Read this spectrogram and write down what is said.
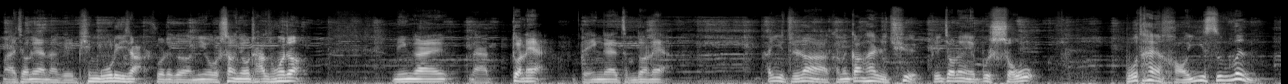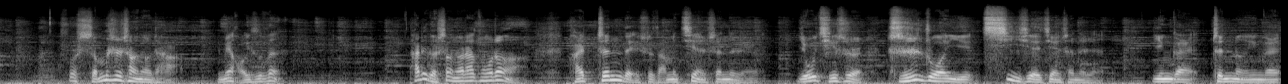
啊，教练呢给评估了一下，说这个你有上交叉综合症，你应该那锻炼得应该怎么锻炼？他一直呢可能刚开始去跟教练也不熟，不太好意思问，说什么是上交叉，也没好意思问。他这个上交叉综合症啊，还真得是咱们健身的人，尤其是执着于器械健身的人，应该真正应该。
